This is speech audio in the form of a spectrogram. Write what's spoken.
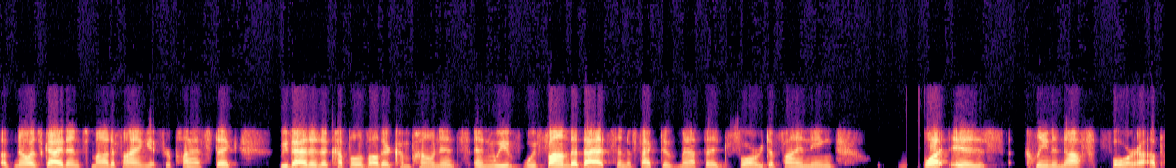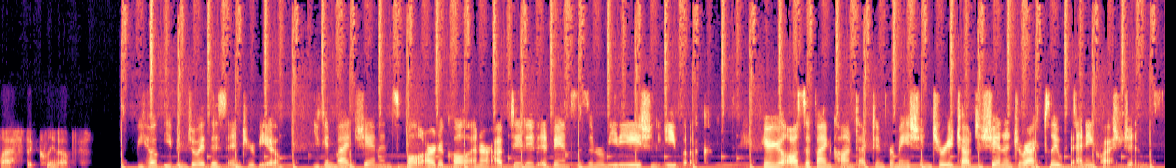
of NOAA's guidance, modifying it for plastic. We've added a couple of other components, and we've we've found that that's an effective method for defining what is clean enough for a plastic cleanup. We hope you've enjoyed this interview. You can find Shannon's full article and our updated Advances in Remediation ebook. Here you'll also find contact information to reach out to Shannon directly with any questions.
